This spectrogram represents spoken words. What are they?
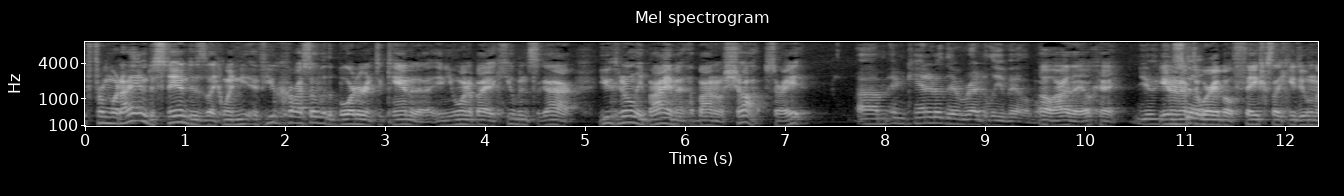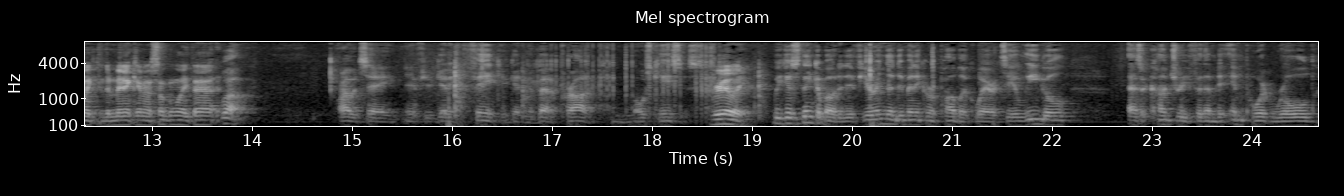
from what I understand, is like when if you cross over the border into Canada and you want to buy a Cuban cigar, you can only buy them at Habano shops, right? Um, in Canada, they're readily available. Oh, are they? Okay. You- You, you don't have to worry about fakes like you do in like the Dominican or something like that. Well, I would say if you're getting fake, you're getting a better product in most cases. Really? Because think about it, if you're in the Dominican Republic where it's illegal as a country for them to import rolled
